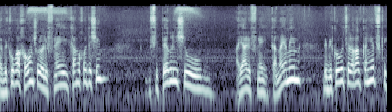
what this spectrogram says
בביקור האחרון שלו לפני כמה חודשים, הוא סיפר לי שהוא היה לפני כמה ימים בביקור אצל הרב קנייבסקי.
